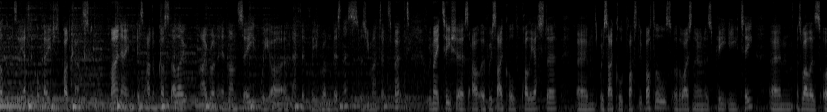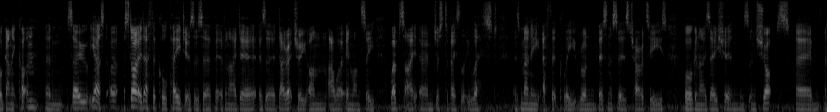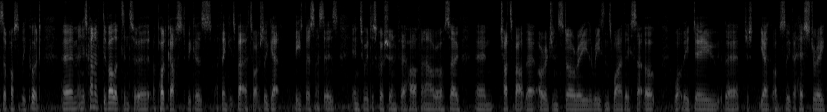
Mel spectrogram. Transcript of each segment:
welcome to the Ethical Pages podcast. My name is Adam Costello. I run Inland Sea. We are an ethically run business, as you might expect. We make t shirts out of recycled polyester, um, recycled plastic bottles, otherwise known as PET, um, as well as organic cotton. And so, yeah, I uh, started Ethical Pages as a bit of an idea, as a directory on our Inland Sea website, um, just to basically list as many ethically run businesses, charities, organisations, and shops um, as I possibly could. Um, and it's kind of developed into a, a, podcast because I think it's better to actually get these businesses into a discussion for half an hour or so, um, chat about their origin story, the reasons why they set up, what they do, their just yeah, obviously the history.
